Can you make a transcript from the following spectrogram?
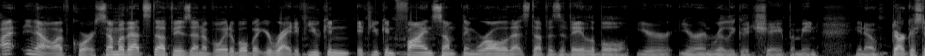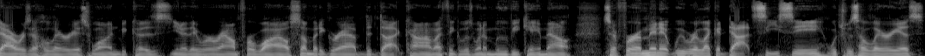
I, you know, of course, some of that stuff is unavoidable, but you're right. If you can, if you can find something where all of that stuff is available, you're you're in really good shape. I mean, you know, Darkest Hour is a hilarious one because you know they were around for a while. Somebody grabbed the dot com. I think it was when a movie came out. So for a minute we were like a dot cc, which was hilarious,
